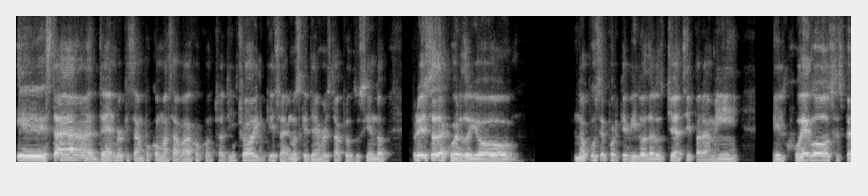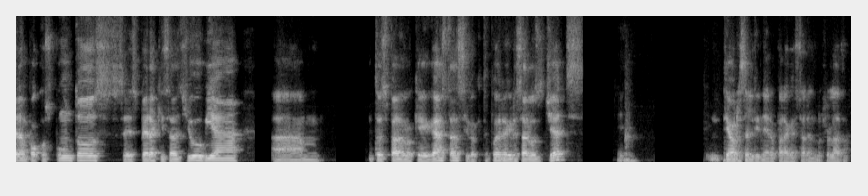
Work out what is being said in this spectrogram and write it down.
Eh, está Denver, que está un poco más abajo contra. Detroit, que sabemos que Denver está produciendo, pero yo estoy de acuerdo, yo no puse porque vi lo de los Jets y para mí el juego se esperan pocos puntos, se espera quizás lluvia, entonces para lo que gastas y lo que te puede regresar los Jets, eh, te ahorras el dinero para gastar en otro lado.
